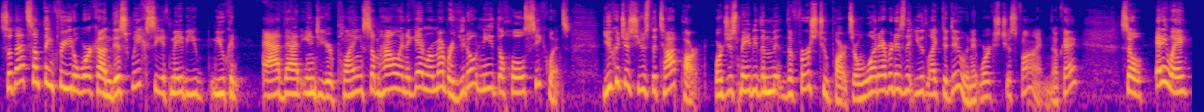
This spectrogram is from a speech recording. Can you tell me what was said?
So that's something for you to work on this week. See if maybe you, you can add that into your playing somehow. And again, remember, you don't need the whole sequence. You could just use the top part or just maybe the, the first two parts or whatever it is that you'd like to do, and it works just fine. Okay? So, anyway,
